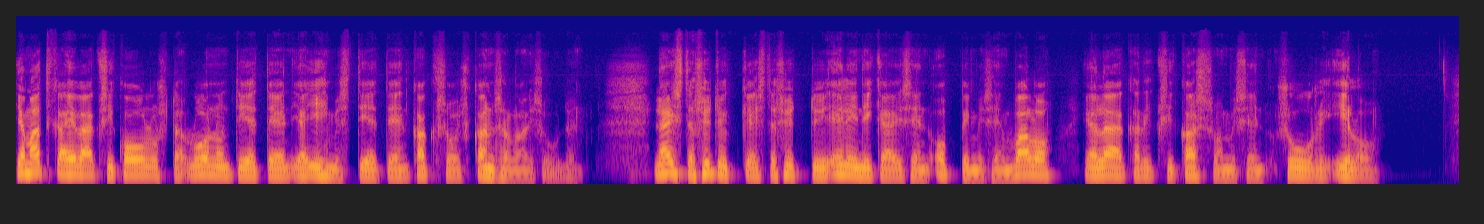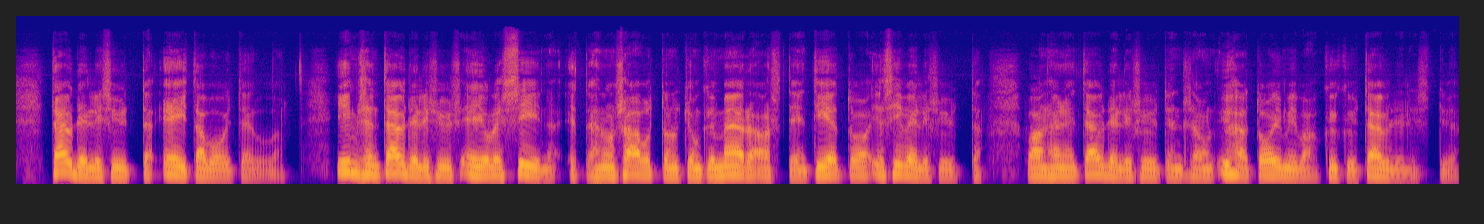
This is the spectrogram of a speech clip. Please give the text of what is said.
Ja matka eväksi koulusta luonnontieteen ja ihmistieteen kaksoiskansalaisuuden. Näistä sytykkeistä syttyi elinikäisen oppimisen valo ja lääkäriksi kasvamisen suuri ilo. Täydellisyyttä ei tavoitella. Ihmisen täydellisyys ei ole siinä, että hän on saavuttanut jonkin määräasteen tietoa ja sivellisyyttä, vaan hänen täydellisyytensä on yhä toimiva kyky täydellistyä.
